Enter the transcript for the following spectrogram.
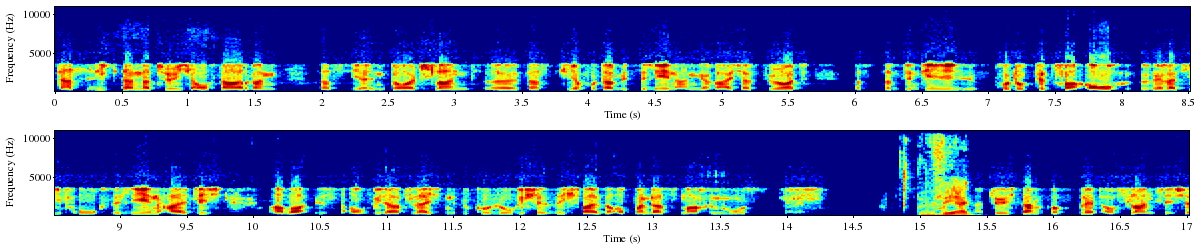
Das liegt dann natürlich auch daran, dass hier in Deutschland äh, das Tierfutter mit Selen angereichert wird. Das, dann sind die Produkte zwar auch relativ hoch selenhaltig, aber ist auch wieder vielleicht eine ökologische Sichtweise, ob man das machen muss. Wer natürlich dann komplett auf pflanzliche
